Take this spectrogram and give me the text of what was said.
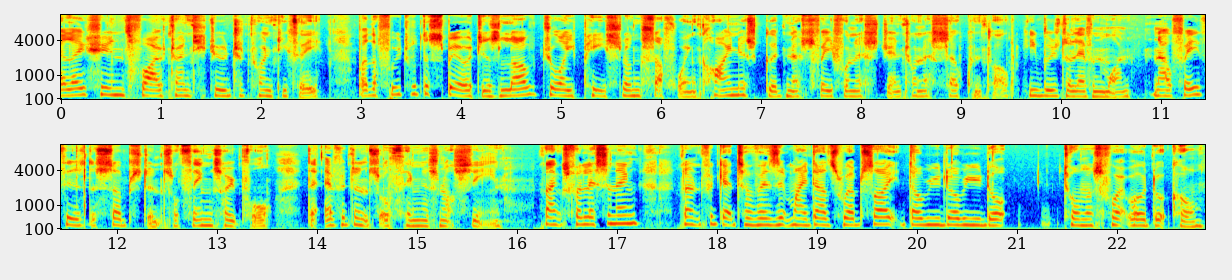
Galatians 5:22 to 23. But the fruit of the spirit is love, joy, peace, long-suffering, kindness, goodness, faithfulness, gentleness, self-control. Hebrews 11:1. Now faith is the substance of things hoped for, the evidence of things not seen. Thanks for listening. Don't forget to visit my dad's website www thomasfretwell.com.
